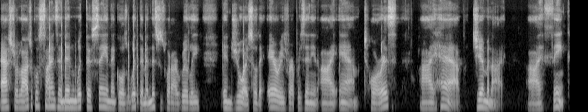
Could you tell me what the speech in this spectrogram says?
astrological signs and then what they're saying that goes with them. And this is what I really enjoy. So the Aries representing I am, Taurus, I have, Gemini, I think,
